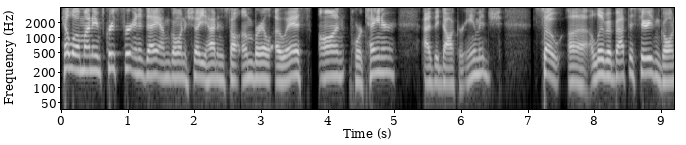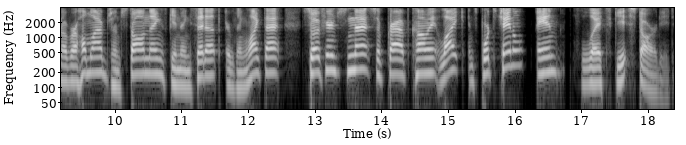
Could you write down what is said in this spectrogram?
Hello, my name is Christopher, and today I'm going to show you how to install Umbrel OS on Portainer as a Docker image. So, uh, a little bit about this series, I'm going over our home labs, installing things, getting things set up, everything like that. So, if you're interested in that, subscribe, comment, like, and support the channel, and let's get started.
